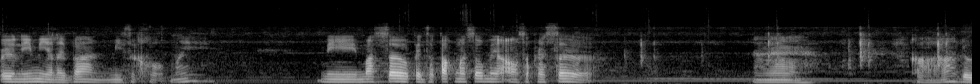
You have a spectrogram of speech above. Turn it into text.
ปืนนี้มีอะไรบ้าง มีสโคปไหม มีมัสเซลเป็นสต็อกมัสเซลไม่เอาสเปรสเซอร์อ่าขอดู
